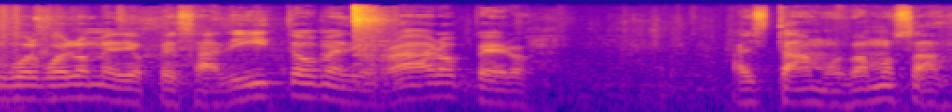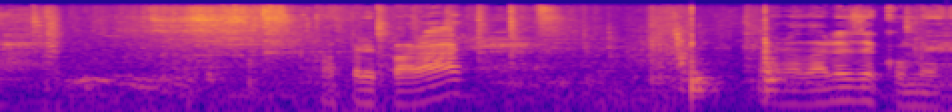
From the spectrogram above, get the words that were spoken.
Tuvo el vuelo medio pesadito, medio raro, pero ahí estamos. Vamos a, a preparar para darles de comer.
